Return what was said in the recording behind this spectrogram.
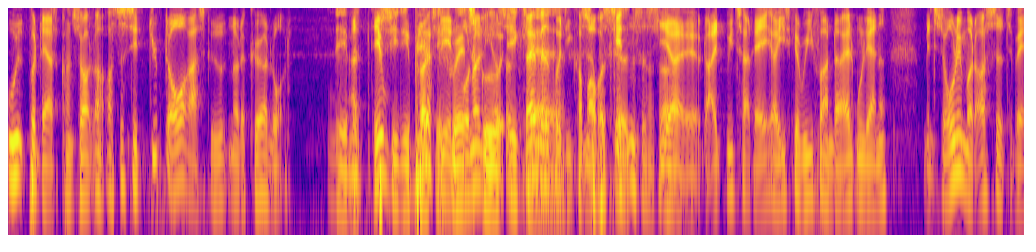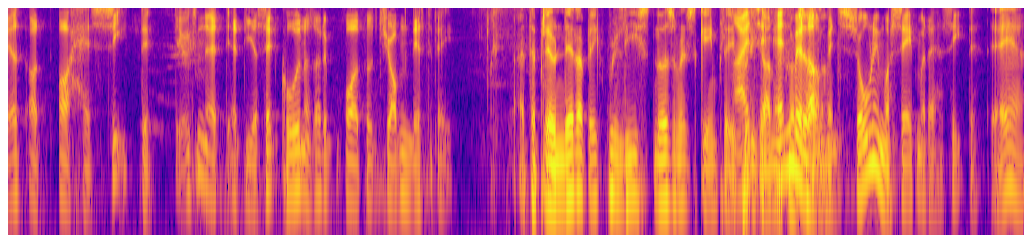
ud på deres konsoller, og så se dybt overrasket ud, når det kører lort. Nej, men altså, det er jo CD Projekt Red skulle ikke så er med på, at de kommer op og skændes og siger, øh, nej, vi tager det af, og I skal refund og alt muligt andet. Men Sony måtte også sidde tilbage og, og have set det. Det er jo ikke sådan, at, at de har sendt koden, og så er det rådet på jobben næste dag. Ja, der blev netop ikke released noget som helst gameplay nej, på de gamle konsoller. men Sony må satme da have set det. Ja, ja.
